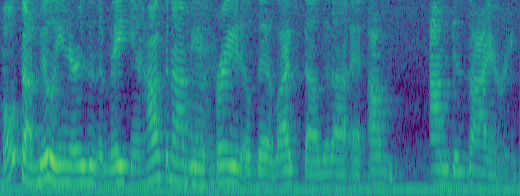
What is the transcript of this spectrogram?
multi-millionaires in the making how can i be mm. afraid of that lifestyle that I, i'm i'm desiring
